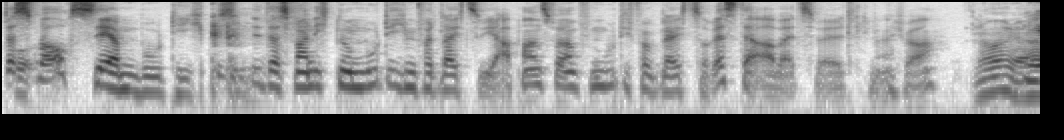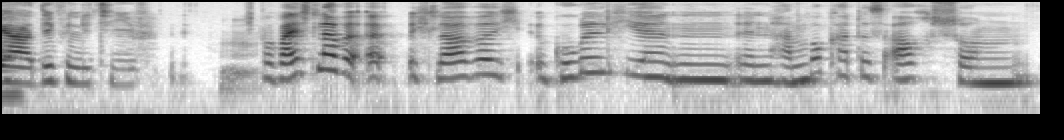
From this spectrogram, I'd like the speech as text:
Das war auch sehr mutig. Das war nicht nur mutig im Vergleich zu Japan, es war mutig im Vergleich zur Rest der Arbeitswelt, nicht wahr? Oh, ja. ja. definitiv. Ja. Wobei ich glaube, äh, ich glaube, Google hier in, in Hamburg hat es auch schon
